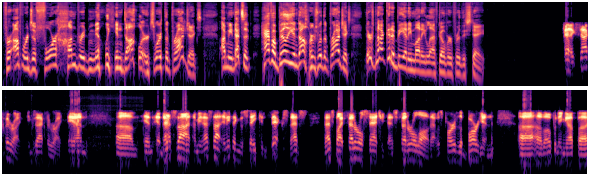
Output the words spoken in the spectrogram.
for upwards of $400 million worth of projects. I mean, that's a half a billion dollars worth of projects. There's not going to be any money left over for the state. Yeah, exactly right. Exactly right. And um, and and that's not. I mean, that's not anything the state can fix. That's that's by federal statute. That's federal law. That was part of the bargain uh, of opening up uh,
